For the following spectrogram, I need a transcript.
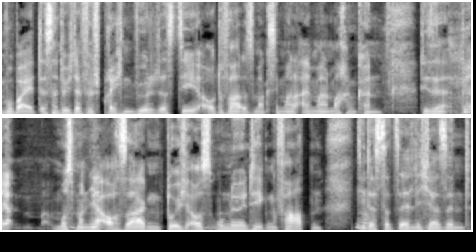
Wobei das natürlich dafür sprechen würde, dass die Autofahrer das maximal einmal machen können. Diese, Ja. äh, muss man ja auch sagen, durchaus unnötigen Fahrten, die Ja. das tatsächlich ja sind.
